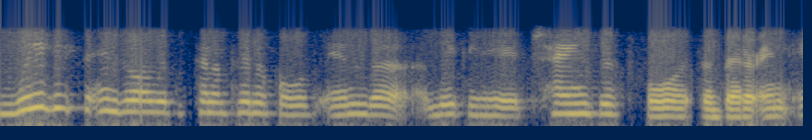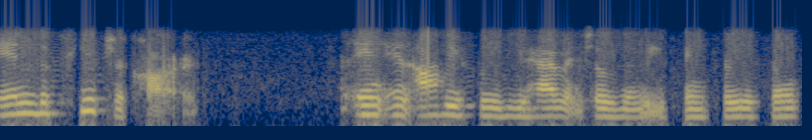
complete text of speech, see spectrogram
we get to enjoy with the Ten of Pentacles in the week ahead changes for the better and in the future card. And, and obviously, if you haven't chosen these things for yourself,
